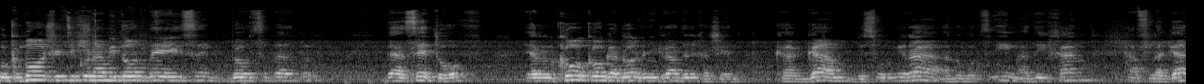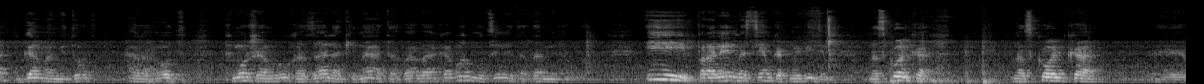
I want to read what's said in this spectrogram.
וכמו שתיקון המידות בעשה טוב, ערכו כה גדול ונקרא דרך השם, כך גם בסור מרע אנו מוצאים עד היכן הפלגת פגם המידות הרעות כמו שאמרו חז"ל, הקנאה, התאווה והכבוד מוצאים את האדם מן העולם. И параллельно с тем, как мы видим, насколько, насколько э,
